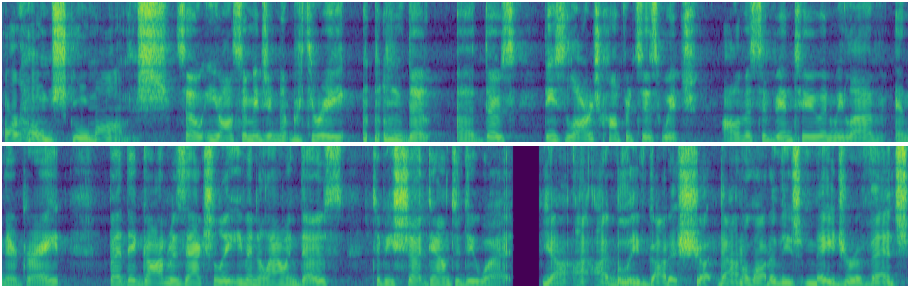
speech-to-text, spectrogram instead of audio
are homeschool moms. So you also mentioned number three, the uh, those these large conferences which all of us have been to and we love and they're great, but that God was actually even allowing those to be shut down to do what? Yeah, I, I believe God has shut down a lot of these major events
